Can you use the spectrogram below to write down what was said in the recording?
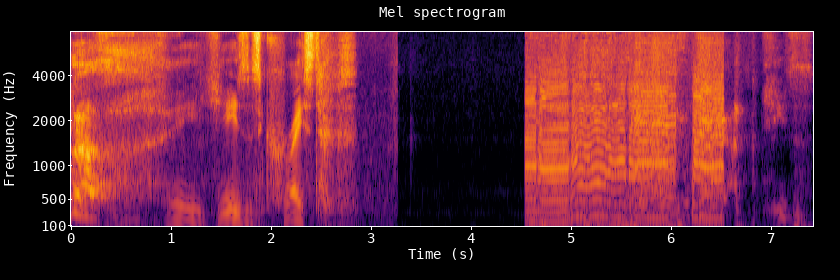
Ugh. Hey, Jesus Christ. God, Jesus.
